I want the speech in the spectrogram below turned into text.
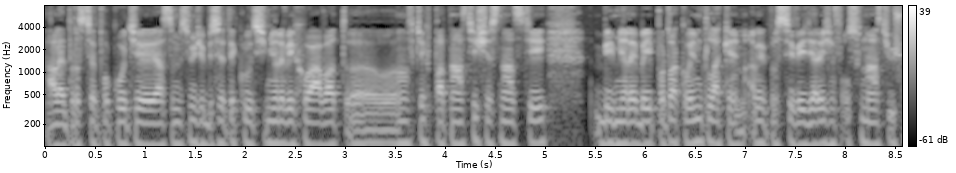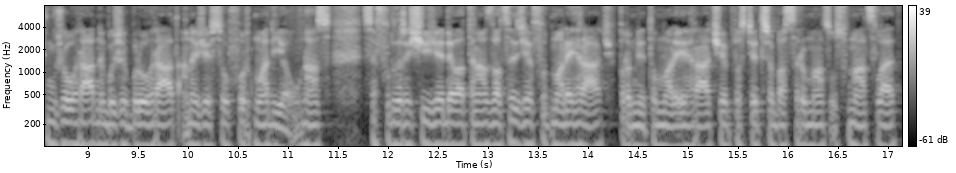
ale prostě pokud, já si myslím, že by se ty kluci měli vychovávat vychovávat v těch 15, 16, by měli být pod takovým tlakem, aby prostě věděli, že v 18 už můžou hrát nebo že budou hrát a ne, že jsou furt mladí. U nás se furt řeší, že je 19, 20, že je furt mladý hráč. Pro mě to mladý hráč je prostě třeba 17, 18 let,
